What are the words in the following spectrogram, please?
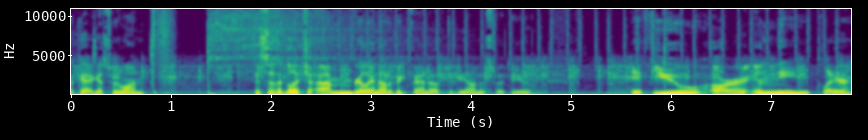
Okay, I guess we won. This is a glitch I'm really not a big fan of, to be honest with you. If you are in the player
